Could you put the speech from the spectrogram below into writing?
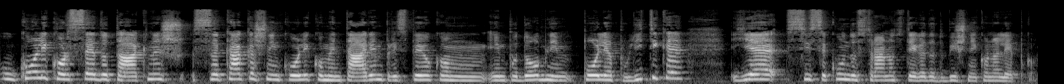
Ukolikor se dotakneš s kakršnim koli komentarjem, prispevkom in podobnim polja politike, je si sekundo stran od tega, da dobiš neko nalepko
